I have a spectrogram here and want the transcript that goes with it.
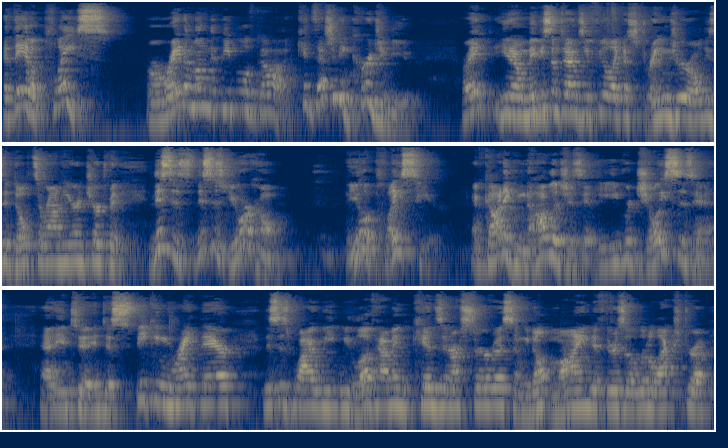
that they have a place right among the people of God. Kids, that should be encouraging to you right? You know, maybe sometimes you feel like a stranger, all these adults around here in church, but this is this is your home. You have a place here. And God acknowledges it. He rejoices in it. uh, into, into speaking right there. This is why we, we love having kids in our service, and we don't mind if there's a little extra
